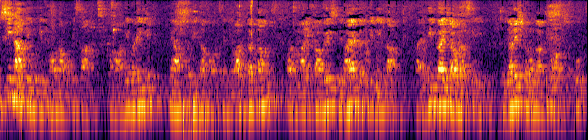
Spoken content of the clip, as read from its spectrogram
उसी नाते उनकी भावनाओं के साथ हम आगे बढ़ेंगे मैं आप सभी का बहुत धन्यवाद करता हूँ और हमारे कांग्रेस विधायक दल के नेता अरविंद भाई चावला से गुजारिश करूंगा कि आप सबको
